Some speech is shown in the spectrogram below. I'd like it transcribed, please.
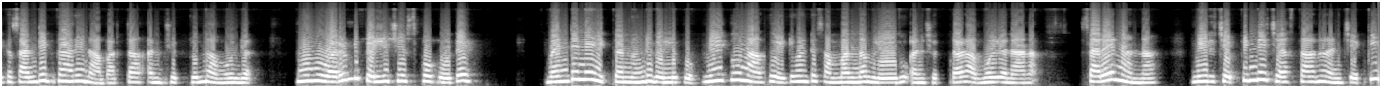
ఇక సందీప్ గారే నా భర్త అని చెప్తుంది అమూల్య. నువ్వు వరుణ్ణి పెళ్ళి చేసుకోపోతే వెంటనే ఇక్కడి నుండి వెళ్ళిపో. నీకు నాకు ఎటువంటి సంబంధం లేదు అని చెప్తాడు అమూల్య నాన్న. సరే నాన్న మీరు చెప్పిందే చేస్తాను అని చెప్పి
